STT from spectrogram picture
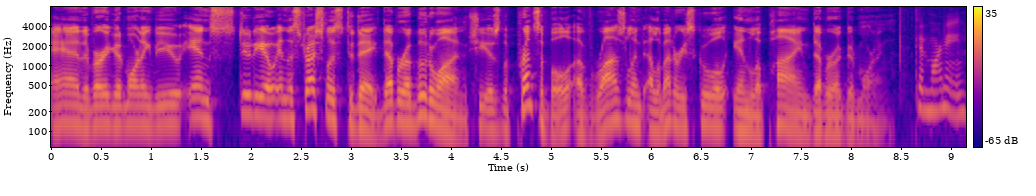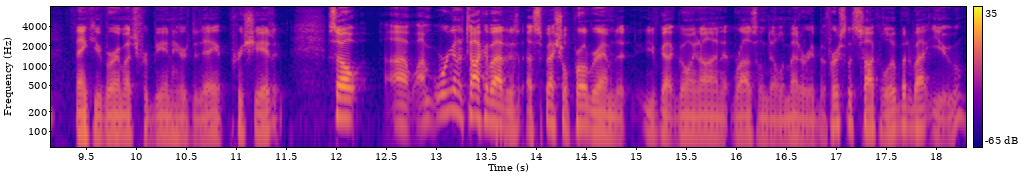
And a very good morning to you in studio in the stress list today, Deborah Buduan. She is the principal of Rosland Elementary School in La Pine. Deborah, good morning. Good morning. Thank you very much for being here today. Appreciate it. So, uh, we're going to talk about a, a, special program that you've got going on at Rosland Elementary. But first, let's talk a little bit about you.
